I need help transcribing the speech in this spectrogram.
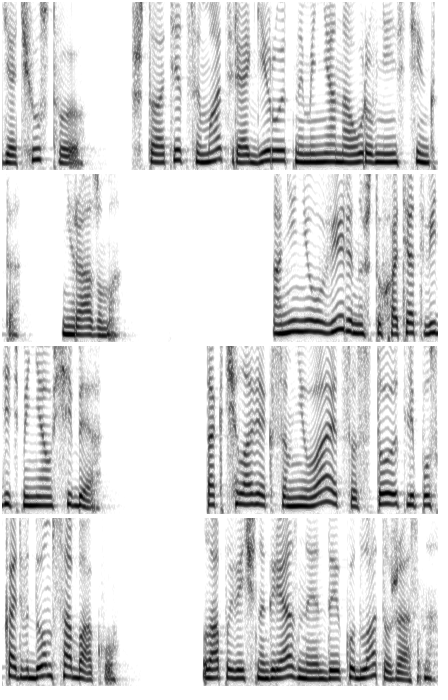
«Я чувствую, что отец и мать реагируют на меня на уровне инстинкта, не разума. Они не уверены, что хотят видеть меня у себя». Так человек сомневается, стоит ли пускать в дом собаку. Лапы вечно грязные, да и кудлат ужасно.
